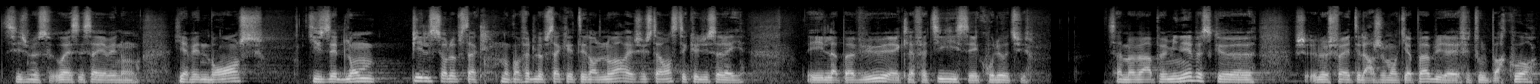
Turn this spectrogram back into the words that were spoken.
si je me ouais c'est ça, il y avait une ombre. Il y avait une branche qui faisait de l'ombre pile sur l'obstacle. Donc en fait l'obstacle était dans le noir et juste avant c'était que du soleil. Et il l'a pas vu et avec la fatigue il s'est écroulé au-dessus ça m'avait un peu miné parce que le cheval était largement capable, il avait fait tout le parcours.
